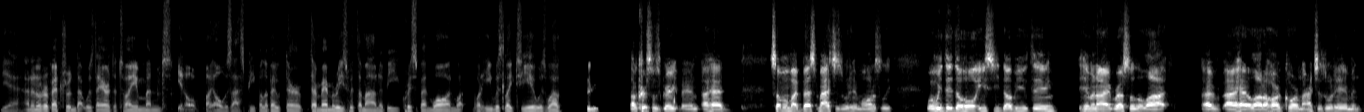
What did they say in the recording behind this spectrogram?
Yeah, and another veteran that was there at the time, and you know, I always ask people about their their memories with the man. to be Chris Benoit and what what he was like to you as well. Uh, Chris was great, man. I had some of my best matches with him, honestly. When we did the whole ECW thing, him and I wrestled a lot. I I had a lot of hardcore matches with him, and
